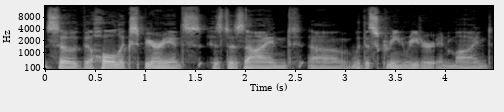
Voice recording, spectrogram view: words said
So the whole experience is designed uh, with a screen reader in mind,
